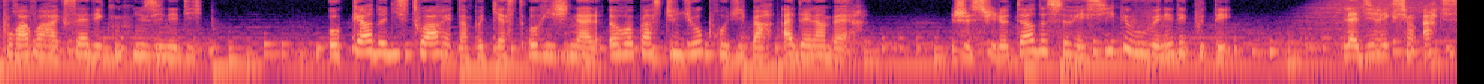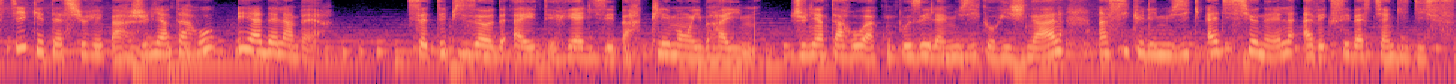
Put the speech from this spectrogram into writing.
pour avoir accès à des contenus inédits. Au cœur de l'histoire est un podcast original Europe Studio produit par Adèle Imbert. Je suis l'auteur de ce récit que vous venez d'écouter. La direction artistique est assurée par Julien Tarot et Adèle Imbert. Cet épisode a été réalisé par Clément Ibrahim. Julien Tarot a composé la musique originale ainsi que les musiques additionnelles avec Sébastien Guidis.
